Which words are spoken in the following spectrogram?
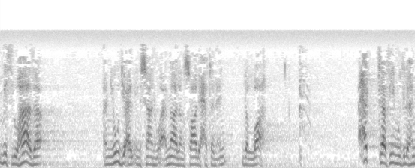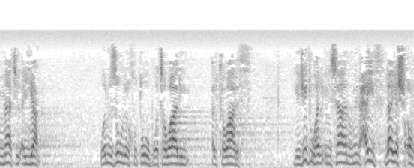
مثل هذا أن يودع الإنسان أعمالا صالحة عند الله حتى في مدلهمات الأيام. ونزول الخطوب وتوالي الكوارث. يجدها الإنسان من حيث لا يشعر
